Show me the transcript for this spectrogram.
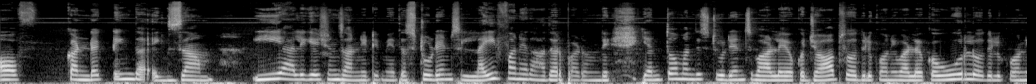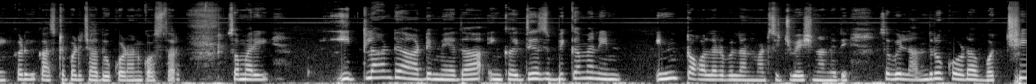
of conducting the exam ఈ అలిగేషన్స్ అన్నిటి మీద స్టూడెంట్స్ లైఫ్ అనేది ఆధారపడి ఉంది. ఎంతోమంది స్టూడెంట్స్ వాళ్ళ యొక్క జాబ్స్ వదులుకొని వాళ్ళ యొక్క ఊర్లో వదులుకొని ఇక్కడికి కష్టపడి చదువుకోవడానికి వస్తారు. సో మరి ఇట్లాంటి వాటి మీద ఇంకా it is become an in intolerable అనమాట సిచ్యువేషన్ అనేది. సో వీళ్ళందరూ కూడా వచ్చి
